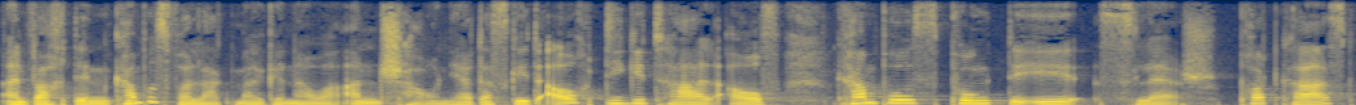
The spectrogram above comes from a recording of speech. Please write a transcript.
einfach den Campus Verlag mal genauer anschauen. Ja, das geht auch digital auf campus.de slash podcast.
